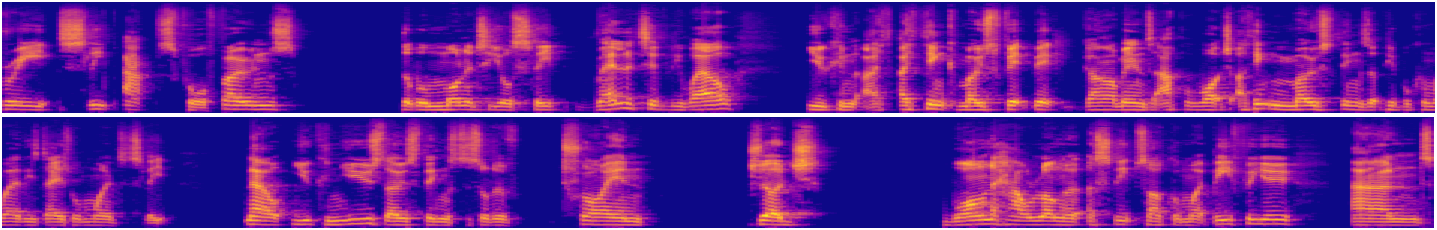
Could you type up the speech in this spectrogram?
free sleep apps for phones that will monitor your sleep relatively well You can, I, I think most Fitbit, Garmin's, Apple Watch, I think most things that people can wear these days will monitor sleep. Now, you can use those things to sort of try and judge one, how long a, sleep cycle might be for you, and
